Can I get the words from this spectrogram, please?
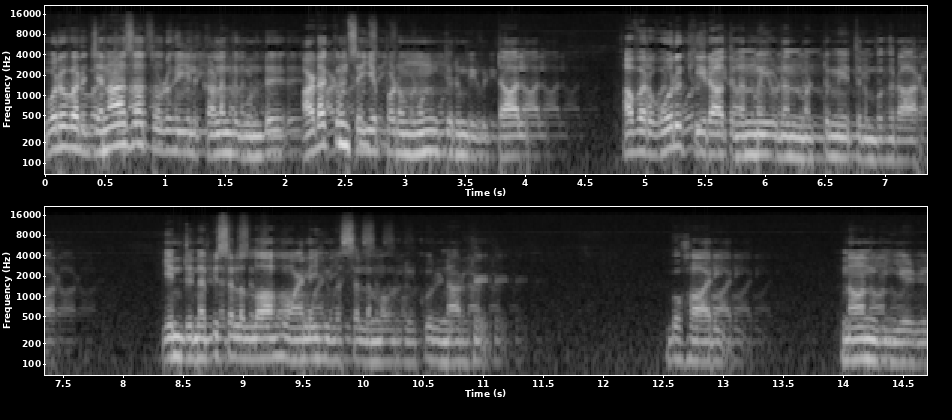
ஒருவர் ஜனாசா தொழுகையில் கலந்து கொண்டு அடக்கம் செய்யப்படும் முன் திரும்பிவிட்டால் அவர் ஒரு கீராத் நன்மையுடன் மட்டுமே திரும்புகிறார் என்று நபி சொல்லாஹு அலஹி வசல்லம் அவர்கள் கூறினார்கள். புகாரி நான்கு ஏழு.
